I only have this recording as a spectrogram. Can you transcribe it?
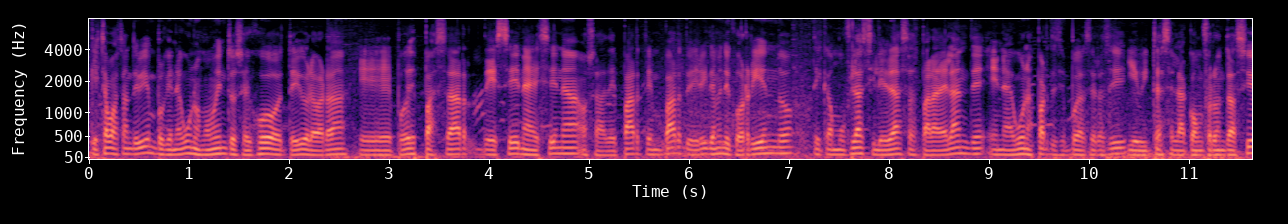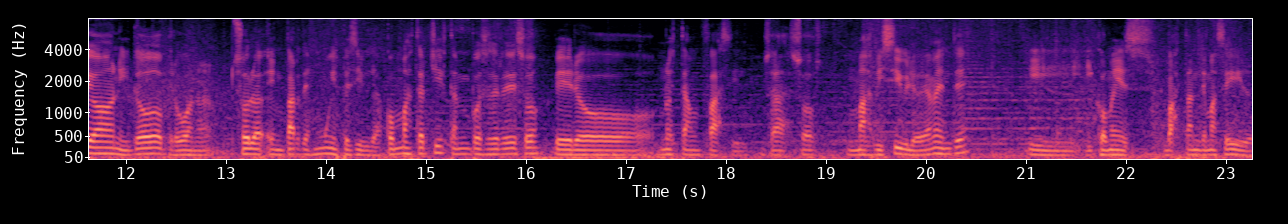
que está bastante bien porque en algunos momentos el juego, te digo la verdad, eh, podés pasar de escena a escena, o sea, de parte en parte directamente corriendo, te camuflas y le das para adelante, en algunas partes se puede hacer así y evitas la confrontación y todo, pero bueno, solo en partes muy específicas. Con Master Chief también puedes hacer eso, pero no es tan fácil. O sea, sos más visible obviamente y, comes bastante más seguido.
